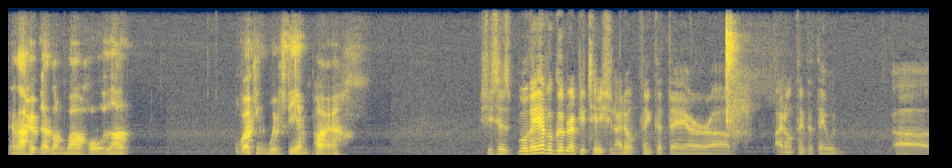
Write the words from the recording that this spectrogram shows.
And I hope that Longma Hall aren't working with the Empire. She says, well, they have a good reputation. I don't think that they are, uh, I don't think that they would uh,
